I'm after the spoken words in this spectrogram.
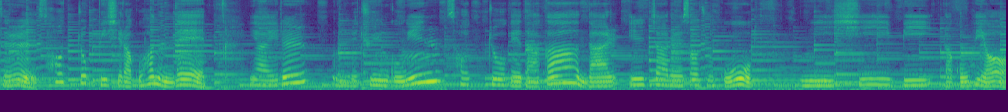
빛을 서쪽 빛이라고 하는데 이 아이를 오늘의 주인공인 서쪽에다가 날 일자를 써주고 니시비라고 해요.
